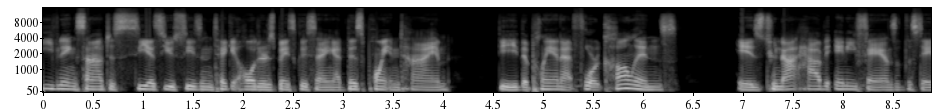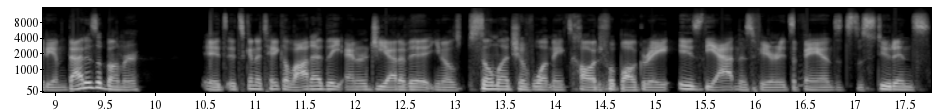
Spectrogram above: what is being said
evening sent out to CSU season ticket holders, basically saying at this point in time, the the plan at Fort Collins is to not have any fans at the stadium. That is a bummer. It's it's going to take a lot of the energy out of it. You know, so much of what makes college football great is the atmosphere. It's the fans. It's the students.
